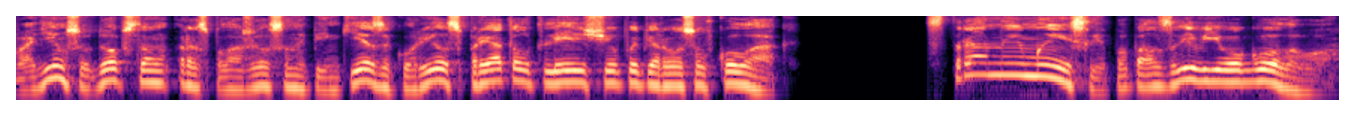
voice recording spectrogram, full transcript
Вадим с удобством расположился на пеньке, закурил, спрятал тлеющую папиросу в кулак. Странные мысли поползли в его голову.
